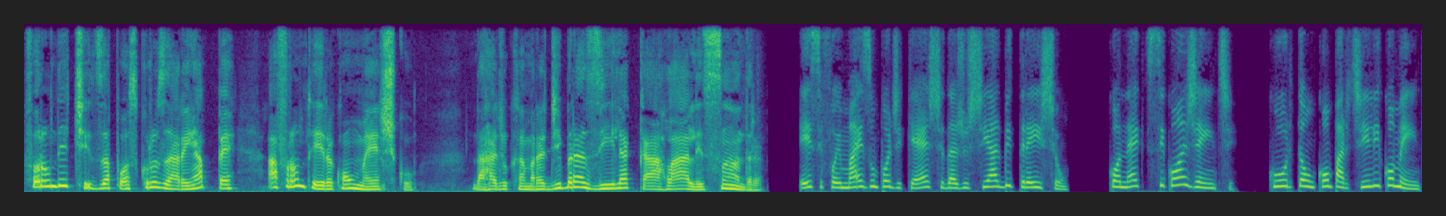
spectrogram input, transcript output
foram detidos após cruzarem a pé a fronteira com o México. Da Rádio Câmara de Brasília, Carla Alessandra. Esse foi mais um podcast da Justiça Arbitration. Conecte-se com a gente. Curtam, compartilhe e comente.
